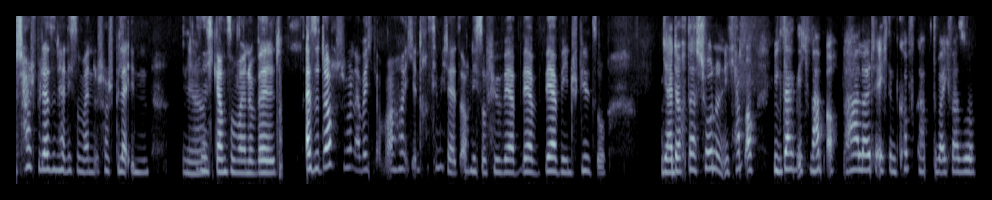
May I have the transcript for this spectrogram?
Schauspieler sind halt nicht so meine SchauspielerInnen. Ja. Ist nicht ganz so meine Welt. Also doch schon, aber ich, oh, ich interessiere mich da jetzt auch nicht so für, wer, wer, wer wen spielt so. Ja, doch, das schon. Und ich habe auch, wie gesagt, ich habe auch ein paar Leute echt im Kopf gehabt, aber ich war so,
